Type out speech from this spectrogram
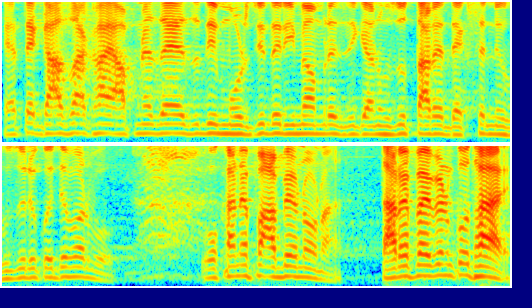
এতে গাজা খায়, আপনি যায় যদি মসজিদের ইমামরে জিজ্ঞান, হুজুর, তারে দেখছেন নি? হুজুরে কইতে পারব? ওখানে পাবেনও না। তারে পাইবেন কোথায়?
